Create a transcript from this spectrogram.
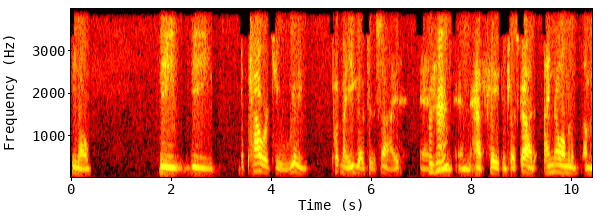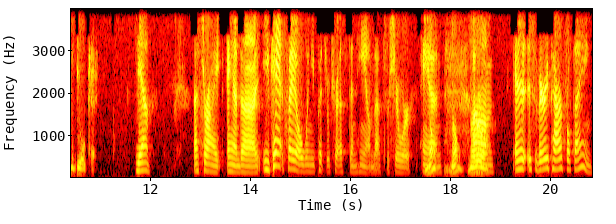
you know, the the the power to really put my ego to the side and Mhm. and, and have faith and trust God, I know I'm gonna I'm gonna do okay. Yeah. That's right. And uh you can't fail when you put your trust in him, that's for sure. And no, no, not at all. um and it's a very powerful thing.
